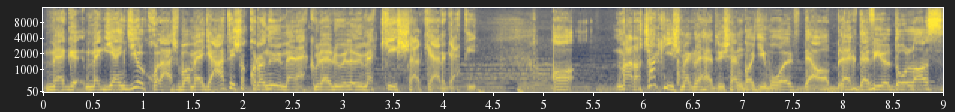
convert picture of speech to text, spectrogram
meg, meg ilyen gyilkolásba megy át, és akkor a nő menekül előle, ő meg késsel kergeti. A, már a Chucky is meglehetősen gagyi volt, de a Black Devil doll az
